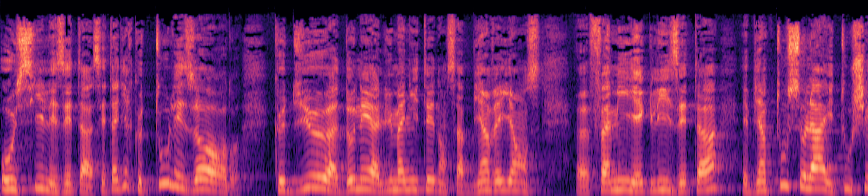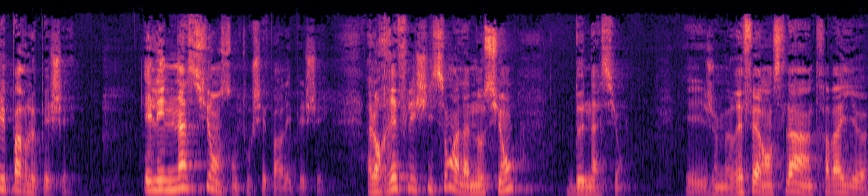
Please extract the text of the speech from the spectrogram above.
aussi les États. C'est-à-dire que tous les ordres que Dieu a donnés à l'humanité dans sa bienveillance, euh, famille, Église, État, eh bien tout cela est touché par le péché. Et les nations sont touchées par les péchés. Alors réfléchissons à la notion de nation. Et je me réfère en cela à un travail euh,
